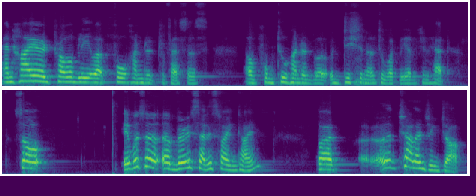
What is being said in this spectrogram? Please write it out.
and hired probably about 400 professors, of whom 200 were additional to what we originally had. So it was a, a very satisfying time, but a challenging job,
